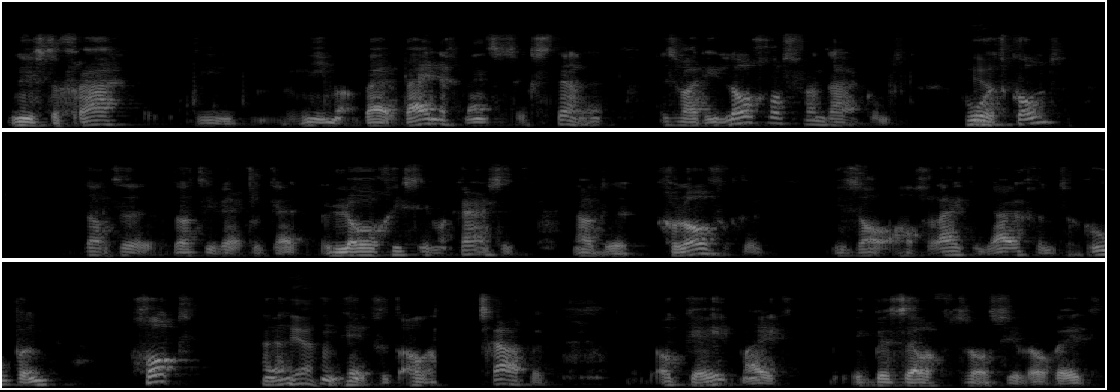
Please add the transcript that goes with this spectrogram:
Nu is de vraag die niemand, weinig mensen zich stellen, is waar die logos vandaan komt. Hoe ja. het komt dat, uh, dat die werkelijkheid logisch in elkaar zit. Nou, de gelovige die zal al gelijk juichend roepen: God hè, ja. heeft het alles geschapen. Oké, okay, maar ik, ik ben zelf, zoals je wel weet,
